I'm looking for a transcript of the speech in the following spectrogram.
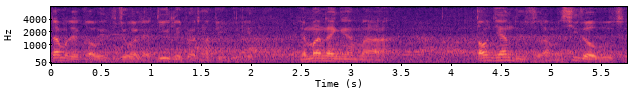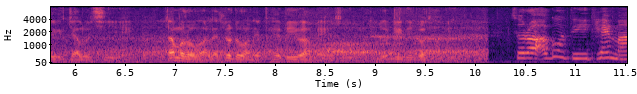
တက်မတော်ကော်ဝေးတချို့ကလည်းဒီလေပြောထားပြီးပြီလေမြန်မာနိုင်ငံမှာတောင်းကျမ်းသူဆိုတာမရှိတော့ဘူးဆိုကြလို့ရှိရင်တက်မတော်ကလည်းလွတ်တော်ကနေဖယ်ပေးပါမယ်ဆိုတော့ဒီလိုအတိအကျပြောထားပြီးဆိုတော့အခုဒီအဲမှာ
